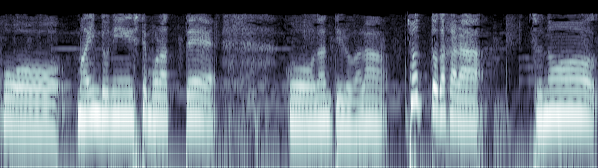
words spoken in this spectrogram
こう、マインドにしてもらって、こう、なんていうのかな、ちょっとだから、その、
